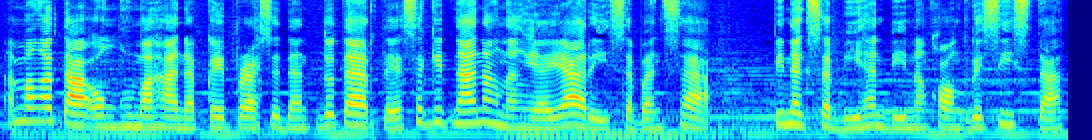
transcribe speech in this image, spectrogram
ang mga taong humahanap kay President Duterte sa gitna ng nangyayari sa bansa. Pinagsabihan din ng kongresista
